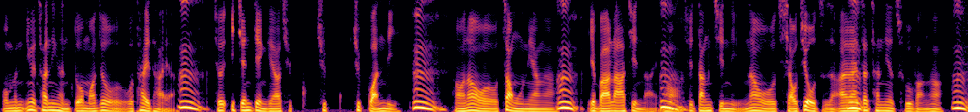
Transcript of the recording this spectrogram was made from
我们因为餐厅很多嘛，就我太太啊，嗯。就一间店给她去去去管理。嗯。好、那我丈母娘啊，嗯。也把她拉进来，嗯。哦，去当经理。那我小舅子啊，来在餐厅的厨房啊，嗯。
